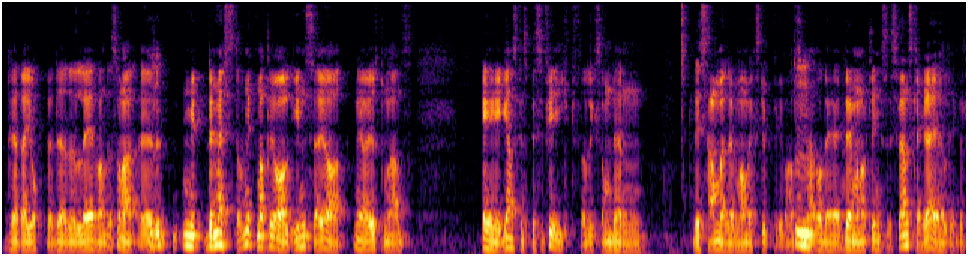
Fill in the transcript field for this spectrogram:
Rädda Joppe, död eller levande. Såna, eh, mitt, det mesta av mitt material inser jag när jag är utomlands är ganska specifikt för liksom den, det samhälle man växt upp i och allt sånt där. Och det, det man har kring sig. Svenska grejer helt enkelt.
